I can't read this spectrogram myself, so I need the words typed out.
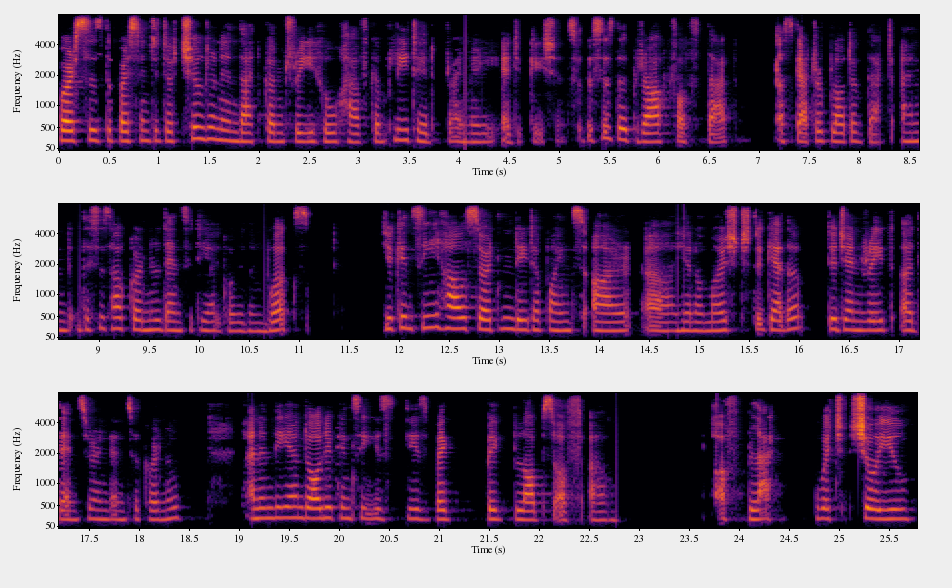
versus the percentage of children in that country who have completed primary education. So this is the graph of that a scatter plot of that. And this is how kernel density algorithm works. You can see how certain data points are, uh, you know, merged together to generate a denser and denser kernel. And in the end, all you can see is these big, big blobs of, um, of black, which show you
